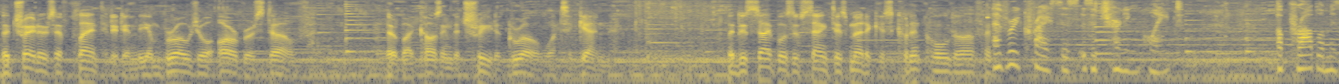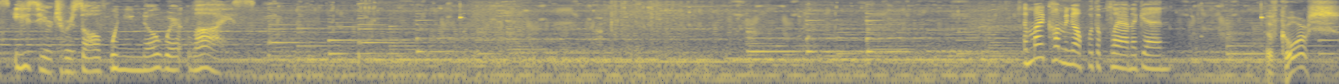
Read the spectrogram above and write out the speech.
The traders have planted it in the Ambrosial Arbor's delve, thereby causing the tree to grow once again. The disciples of Sanctus Medicus couldn't hold off. Every crisis is a turning point. A problem is easier to resolve when you know where it lies. Am I coming up with a plan again? Of course.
